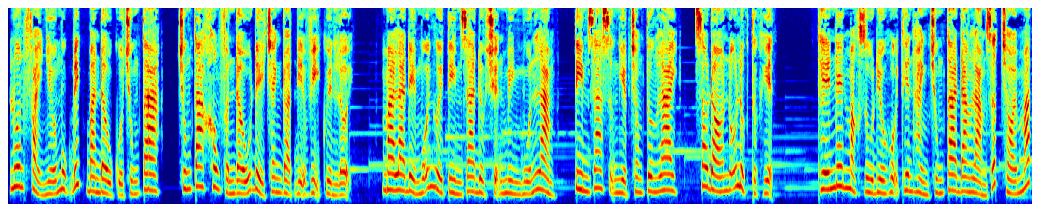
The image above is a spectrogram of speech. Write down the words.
luôn phải nhớ mục đích ban đầu của chúng ta, chúng ta không phấn đấu để tranh đoạt địa vị quyền lợi, mà là để mỗi người tìm ra được chuyện mình muốn làm, tìm ra sự nghiệp trong tương lai, sau đó nỗ lực thực hiện. Thế nên mặc dù điều hội thiên hành chúng ta đang làm rất chói mắt,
